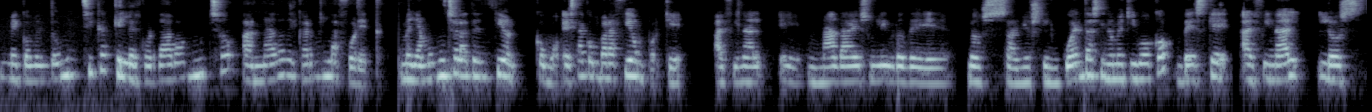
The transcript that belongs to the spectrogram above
Me comentó una chica que le recordaba mucho a Nada de Carmen Laforet. Me llamó mucho la atención como esta comparación porque al final eh, Nada es un libro de los años 50, si no me equivoco, ves que al final los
